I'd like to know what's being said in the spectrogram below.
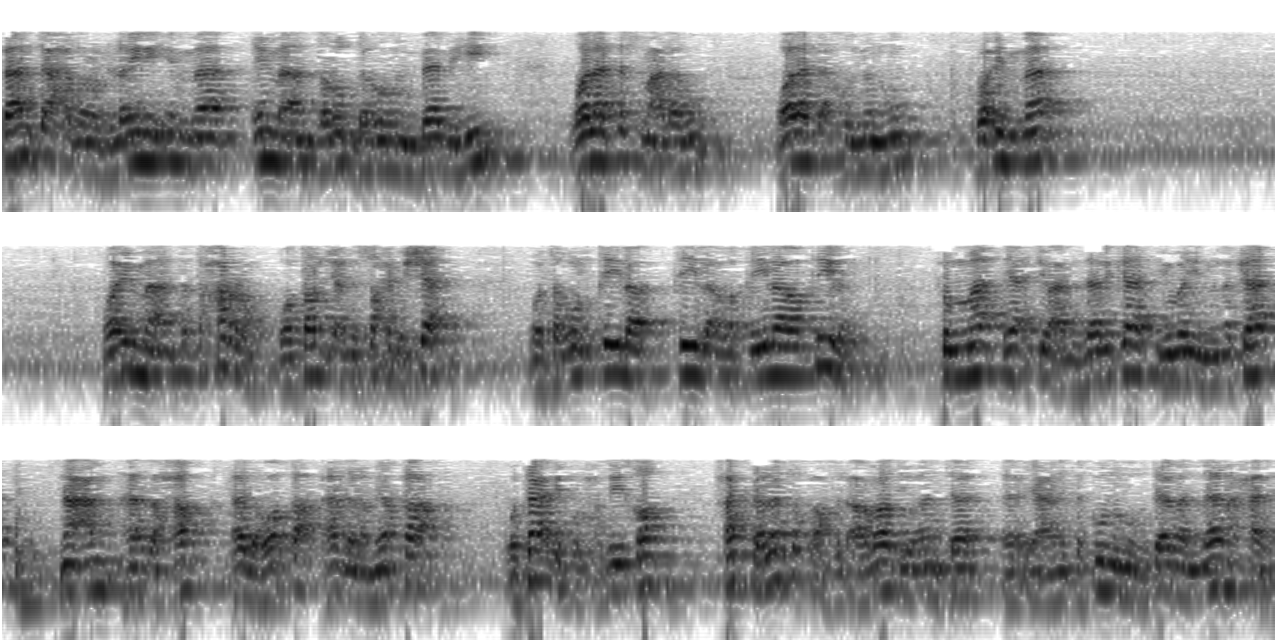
فأنت أحد رجلين إما, إما أن ترده من بابه ولا تسمع له ولا تأخذ منه وإما, وإما أن تتحرى وترجع لصاحب الشأن وتقول قيل قيل وقيل وقيل ثم يأتي بعد ذلك يبين لك نعم هذا حق هذا وقع هذا لم يقع. وتعرف الحقيقة حتى لا تقع في الأعراض وأنت يعني تكون مغتابا لا محل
